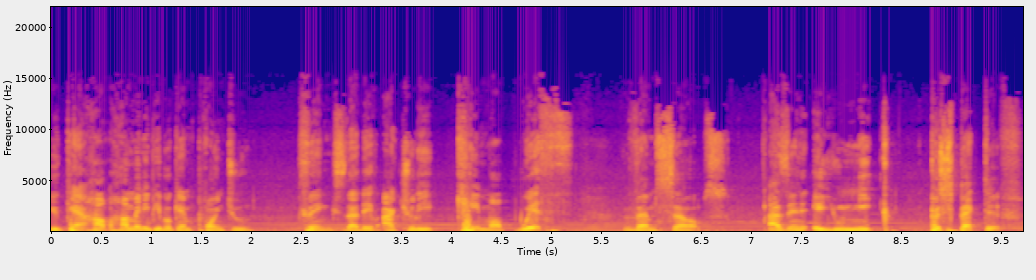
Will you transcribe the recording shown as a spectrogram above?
you can't how, how many people can point to things that they've actually came up with themselves as in a unique perspective,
